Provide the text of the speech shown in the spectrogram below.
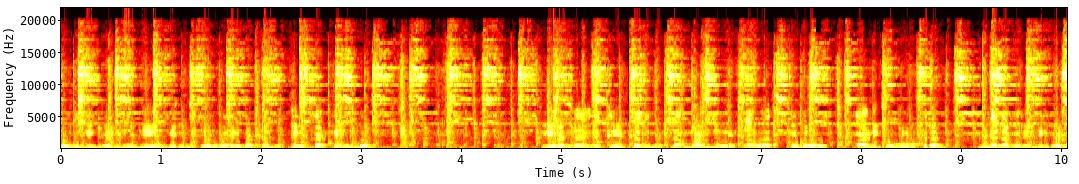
அப்போது நீங்கள் வீடியோவில் ஒருவரை வட்டமிட்டு காட்டியிருந்தோம். இரண்டாயிரத்தி பதினெட்டாம் ஆண்டு அவர் இதோ ஆடிக்கொண்டிருக்கிறார். இந்த நபரை நீங்கள்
